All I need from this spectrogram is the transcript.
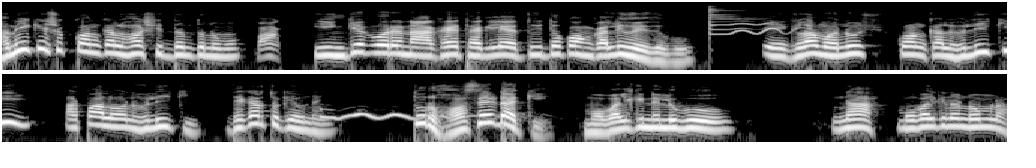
আমি কেসব কঙ্কাল হওয়ার সিদ্ধান্ত নেব ইনকে করে না খাই থাকলে তুই তো কঙ্কালই হয়ে যাবু। এগলা মানুষ কঙ্কাল হলেই কি? আর পালোয়ান হলেই কি? দেখার তো কেউ নাই। তোর হসেটা কি? মোবাইল কিনে লুবু? না মোবাইল কিনা নম না।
